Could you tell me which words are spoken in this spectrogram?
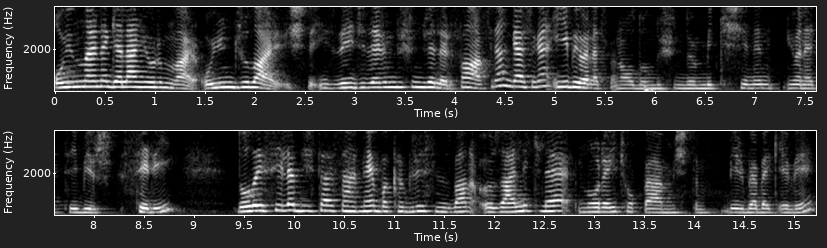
oyunlarına gelen yorumlar, oyuncular, işte izleyicilerin düşünceleri falan filan gerçekten iyi bir yönetmen olduğunu düşündüğüm bir kişinin yönettiği bir seri. Dolayısıyla dijital sahneye bakabilirsiniz. Ben özellikle Nora'yı çok beğenmiştim. Bir bebek evi.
